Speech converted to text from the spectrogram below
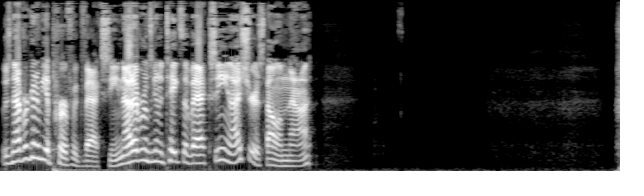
There's never going to be a perfect vaccine. Not everyone's going to take the vaccine. I sure as hell am not.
